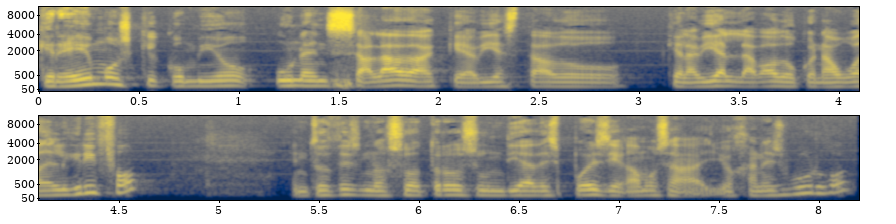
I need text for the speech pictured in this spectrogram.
creemos que comió una ensalada que había estado, que la habían lavado con agua del grifo. Entonces nosotros un día después llegamos a Johannesburgo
